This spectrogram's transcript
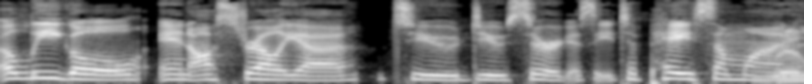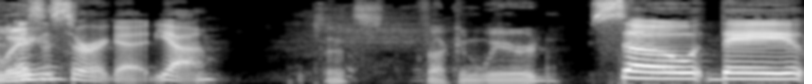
illegal in Australia to do surrogacy, to pay someone Really? as a surrogate. Yeah. That's fucking weird. So they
